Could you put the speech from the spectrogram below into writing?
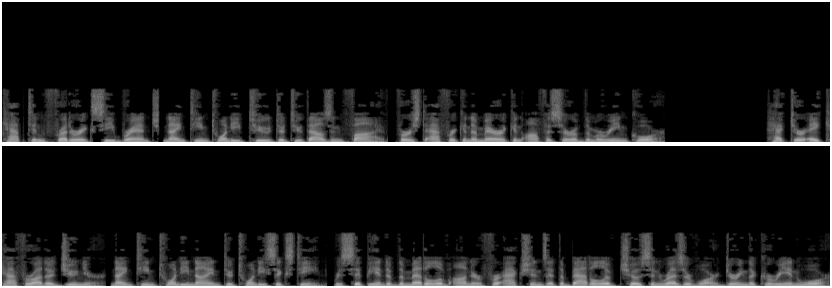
Captain Frederick C. Branch (1922–2005), first African-American officer of the Marine Corps. Hector A. Cafferata, Jr. (1929–2016), recipient of the Medal of Honor for actions at the Battle of Chosin Reservoir during the Korean War.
